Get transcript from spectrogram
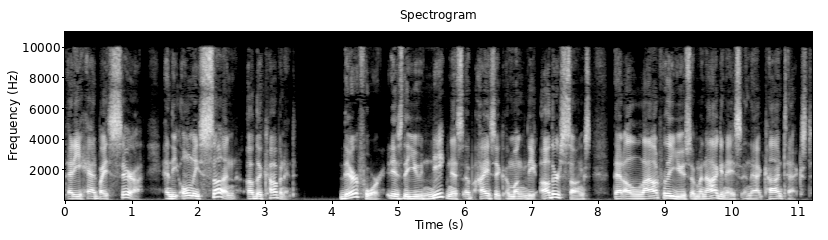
that he had by Sarah and the only son of the covenant. Therefore, it is the uniqueness of Isaac among the other sons that allowed for the use of monogenes in that context.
